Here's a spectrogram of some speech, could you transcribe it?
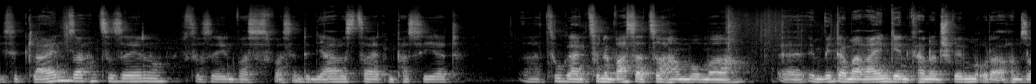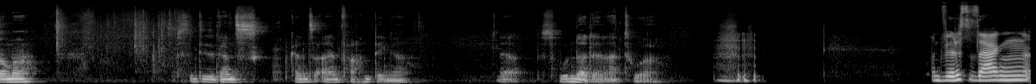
diese kleinen Sachen zu sehen, zu sehen, was, was in den Jahreszeiten passiert, äh, Zugang zu einem Wasser zu haben, wo man äh, im Winter mal reingehen kann und schwimmen oder auch im Sommer. Das sind diese ganz, ganz einfachen Dinge. Ja, das Wunder der Natur. und würdest du sagen,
